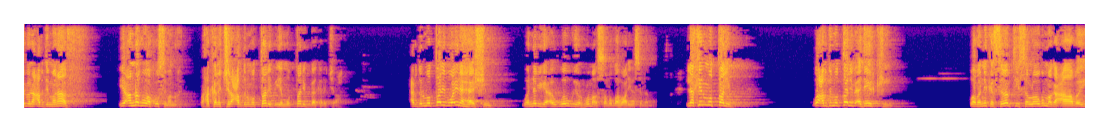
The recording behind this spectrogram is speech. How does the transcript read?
ibnu cabdimanaaf iyo annagu waa kuu simannahay waxaa kala jira cabdulmutalib iyo mutalib baa kala jira. Cabdulmutalib waa ina haashim waa nebiga awowgii ruma sala allahu alayh wasalam laakiin mutalib waa cabdimutalib adeerkii. Waaba ninka sababtiisa loogu magacaabay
